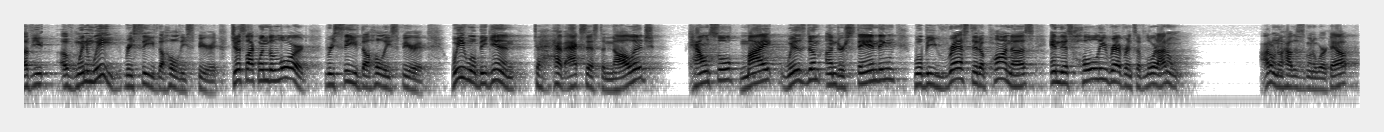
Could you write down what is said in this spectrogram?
of, you, of when we receive the Holy Spirit. Just like when the Lord received the Holy Spirit. We will begin to have access to knowledge, counsel, might, wisdom, understanding will be rested upon us in this holy reverence of, Lord, I don't, I don't know how this is going to work out.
